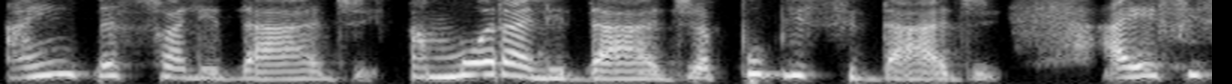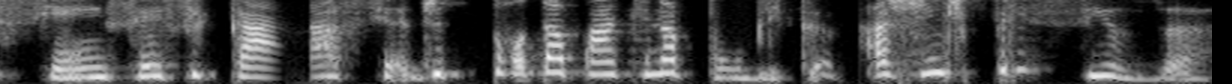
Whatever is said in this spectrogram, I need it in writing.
a impessoalidade, a moralidade, a publicidade, a eficiência, a eficácia de toda a máquina pública. A gente precisa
